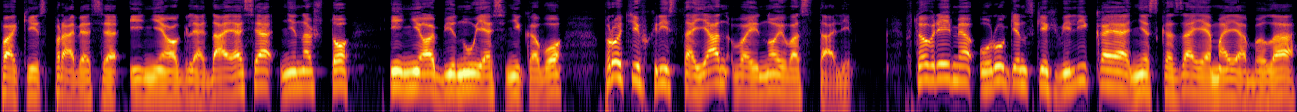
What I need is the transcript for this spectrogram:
паки справяся и не оглядаяся ни на что, и не обинуясь никого, против христиан войной восстали. В то время у ругинских великая, несказаемая была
